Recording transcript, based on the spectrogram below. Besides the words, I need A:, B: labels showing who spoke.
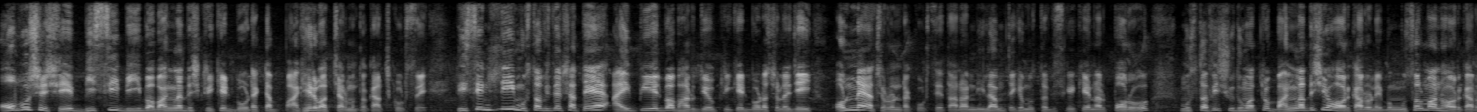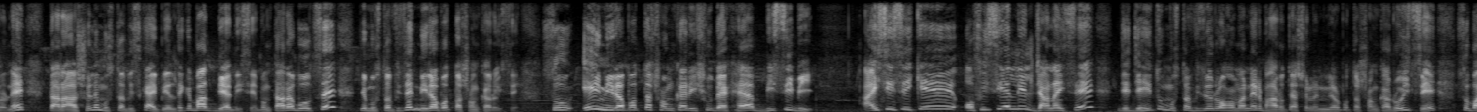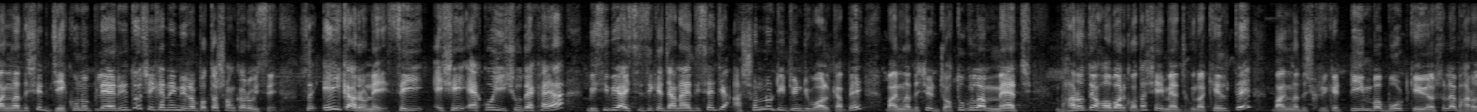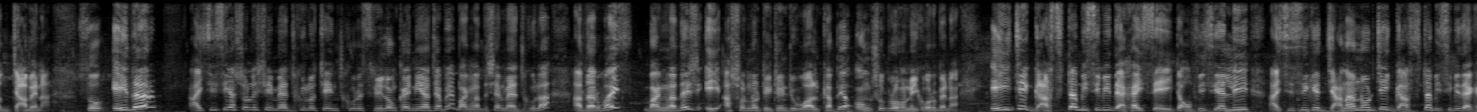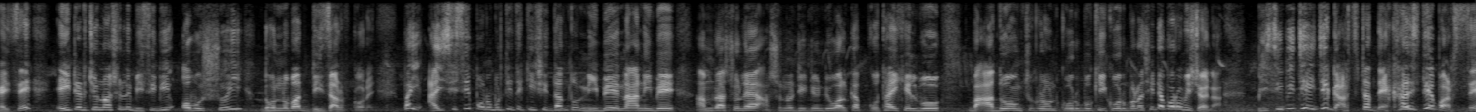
A: অবশেষে বিসিবি বা Bangladesh cricket board একটা বাঘের বাচ্চার মতো কাজ করছে। রিসেন্টলি মুস্তাফিজের সাথে আইপিএল বা ভারতীয় ক্রিকেট বোর্ড আসলে যেই অন্যায় আচরণটা করছে, তারা নিলাম থেকে মুস্তাফিজকে কেনার পরও মুস্তাফিজ শুধুমাত্র বাংলাদেশি হওয়ার কারণে এবং মুসলমান হওয়ার কারণে তারা আসলে মুস্তাফিজকে আইপিএল থেকে বাদ দিয়ে দিছে এবং তারা বলছে যে মুস্তাফিজের নিরাপত্তা সংখ্যা রয়েছে। সো এই নিরাপত্তা সংখ্যার ইস্যু দেখায় বিসিবি আইসিসিকে অফিসিয়ালি জানাইছে যে যেহেতু মুস্তাফিজুর রহমানের ভারতে আসলে নিরাপত্তা সংখ্যা রয়েছে সো বাংলাদেশের যে কোনো প্লেয়ারই তো সেখানে নিরাপত্তা সংখ্যা রয়েছে সো এই কারণে সেই সেই একই ইস্যু দেখায়া বিসিবি আইসিসিকে জানায় দিছে যে আসন্ন টি টোয়েন্টি ওয়ার্ল্ড কাপে বাংলাদেশের যতগুলো ম্যাচ ভারতে হবার কথা, সেই ম্যাচগুলো খেলতে বাংলাদেশ ক্রিকেট টিম বা বোর্ড কেউ আসলে ভারত যাবে না। সো এইদার আইসিসি আসলে সেই ম্যাচগুলো চেঞ্জ করে শ্রীলঙ্কায় নিয়ে যাবে, বাংলাদেশের ম্যাচগুলো। আদারওয়াইজ বাংলাদেশ এই আসন্ন টি টোয়েন্টি ওয়ার্ল্ড কাপে অংশগ্রহণই করবে না। এই যে গার্সটা বিসিবি দেখাইছে, এইটা অফিসিয়ালি আইসিসিকে জানানোর যেই গার্সটা বিসিবি দেখাইছে, এইটার জন্য আসলে বিসিবি অবশ্যই ধন্যবাদ ডিজার্ভ করে। ভাই আইসিসি পরবর্তীতে কি সিদ্ধান্ত নিবে, না নিবে? আমরা আসলে আসন্ন টি টোয়েন্টি ওয়ার্ল্ড কাপ কোথায় খেলব বা আদৌ অংশগ্রহণ করব, কি করব না, সেটা বড় বিষয় না। বিসিবি যে এই যে গার্সটা দেখাইতে পারছে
